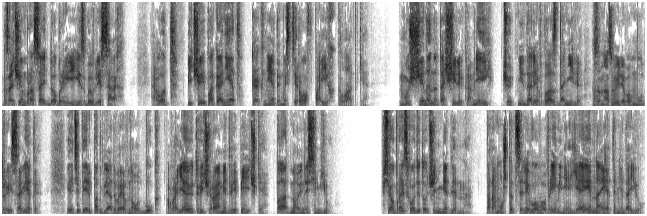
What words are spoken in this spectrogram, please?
Зачем бросать добрые избы в лесах? А вот печей пока нет, как нет и мастеров по их кладке. Мужчины натащили камней, чуть не дали в глаз Даниле за назойливо мудрые советы, и теперь, подглядывая в ноутбук, ваяют вечерами две печки, по одной на семью. Все происходит очень медленно, потому что целевого времени я им на это не даю.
